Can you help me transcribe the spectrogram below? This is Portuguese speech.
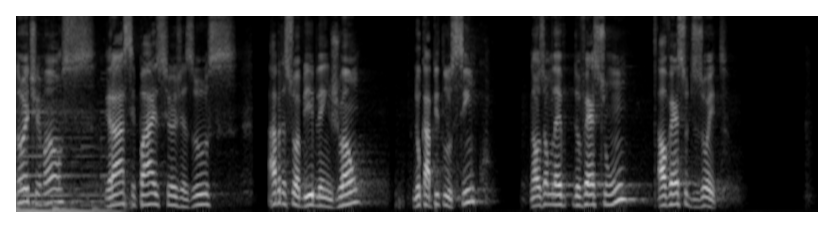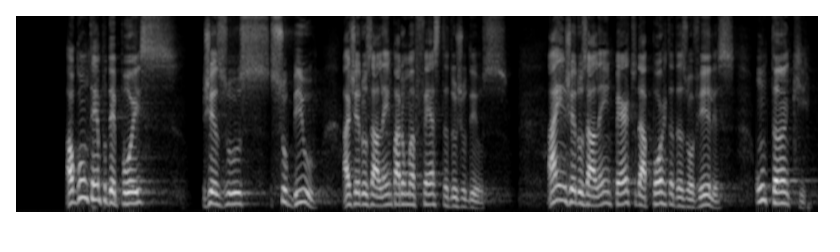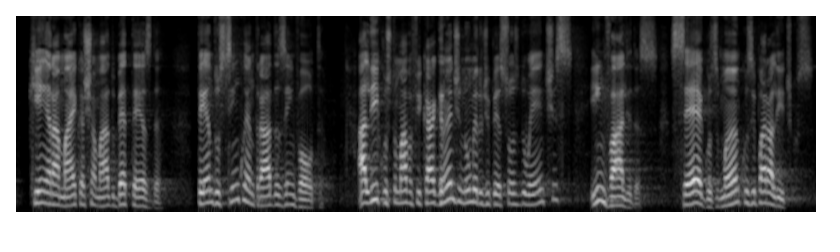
noite, irmãos. Graça e paz do Senhor Jesus. Abra sua Bíblia em João, no capítulo 5. Nós vamos ler do verso 1 ao verso 18. Algum tempo depois, Jesus subiu a Jerusalém para uma festa dos judeus. Há em Jerusalém, perto da porta das ovelhas, um tanque, que em aramaico é chamado Betesda, tendo cinco entradas em volta. Ali costumava ficar grande número de pessoas doentes e inválidas, cegos, mancos e paralíticos.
